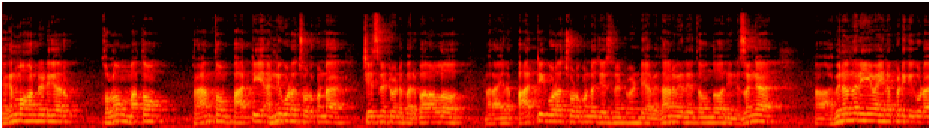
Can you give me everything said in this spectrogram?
జగన్మోహన్ రెడ్డి గారు కులం మతం ప్రాంతం పార్టీ అన్నీ కూడా చూడకుండా చేసినటువంటి పరిపాలనలో మరి ఆయన పార్టీ కూడా చూడకుండా చేసినటువంటి ఆ విధానం ఏదైతే ఉందో అది నిజంగా అభినందనీయం అయినప్పటికీ కూడా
